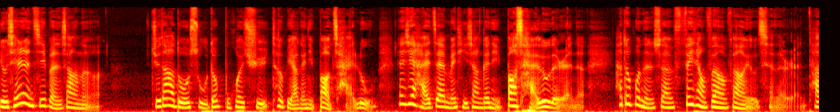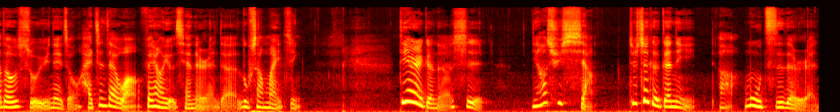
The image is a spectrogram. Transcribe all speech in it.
有钱人基本上呢，绝大多数都不会去特别要跟你报财路。那些还在媒体上跟你报财路的人呢，他都不能算非常非常非常有钱的人，他都属于那种还正在往非常有钱的人的路上迈进。第二个呢，是你要去想，就这个跟你啊募资的人，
